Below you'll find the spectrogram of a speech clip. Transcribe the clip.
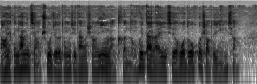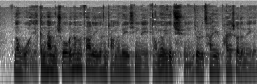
然后也跟他们讲述这个东西它要上映了，可能会带来一些或多或少的影响。那我也跟他们说，我跟他们发了一个很长的微信那一天，我们有一个群，就是参与拍摄的那个。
